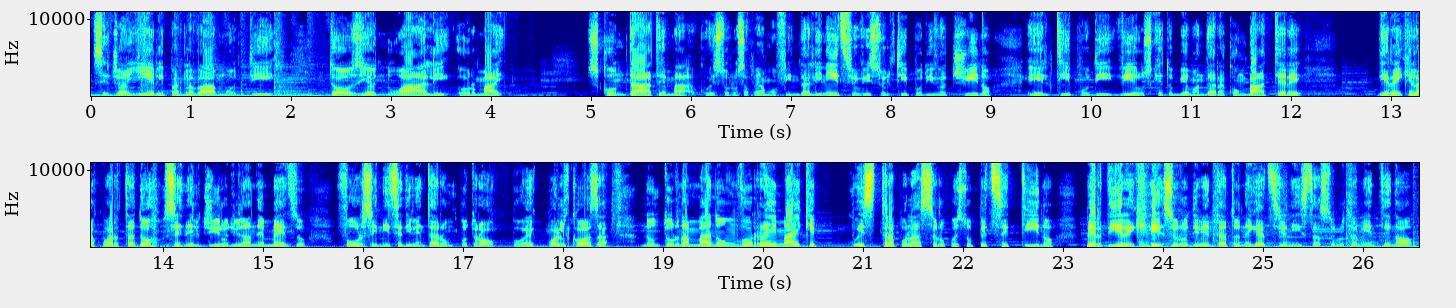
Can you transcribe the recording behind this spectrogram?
se già ieri parlavamo di dosi annuali ormai scontate, ma questo lo sappiamo fin dall'inizio, visto il tipo di vaccino e il tipo di virus che dobbiamo andare a combattere, direi che la quarta dose nel giro di un anno e mezzo forse inizia a diventare un po' troppo, è qualcosa non torna, ma non vorrei mai che estrapolassero questo pezzettino per dire che sono diventato negazionista, assolutamente no.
